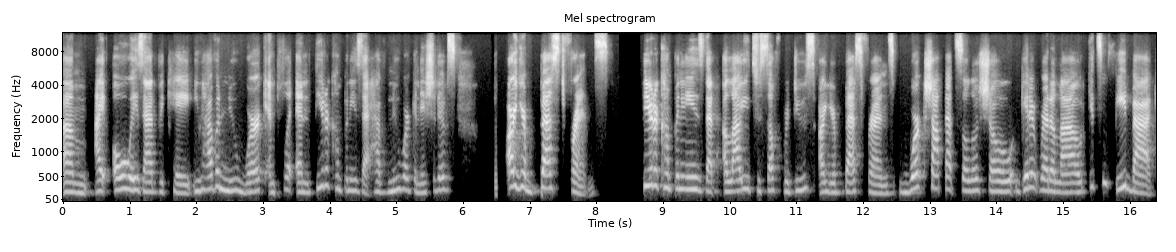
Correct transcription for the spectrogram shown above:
Um, I always advocate, you have a new work and and theater companies that have new work initiatives are your best friends. Theater companies that allow you to self-produce are your best friends. Workshop that solo show, get it read aloud, get some feedback.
